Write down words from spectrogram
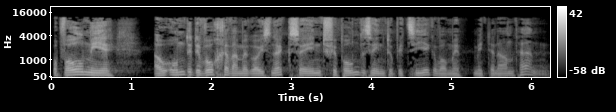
Obwohl wir auch unter der Woche, wenn wir uns nicht sehen, verbunden sind durch Beziehungen, die wir miteinander haben.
